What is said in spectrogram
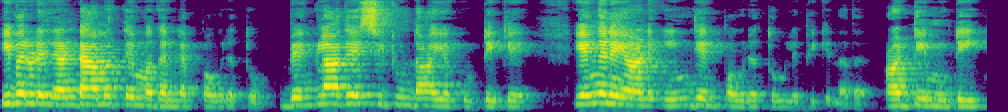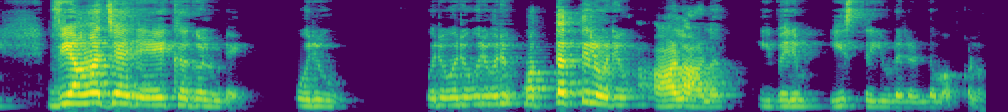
ഇവരുടെ രണ്ടാമത്തെ മകന്റെ പൗരത്വം ബംഗ്ലാദേശിക്കുണ്ടായ കുട്ടിക്ക് എങ്ങനെയാണ് ഇന്ത്യൻ പൗരത്വം ലഭിക്കുന്നത്? അടിമുടി വ്യാജരേഖകളുടെ ഒരു ഒരു ഒരു ഒരു ഒരു മൊത്തത്തിൽ ഒരു ആളാണ് ഇവരും ഈ സ്ത്രീയുടെ രണ്ടു മക്കളും.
